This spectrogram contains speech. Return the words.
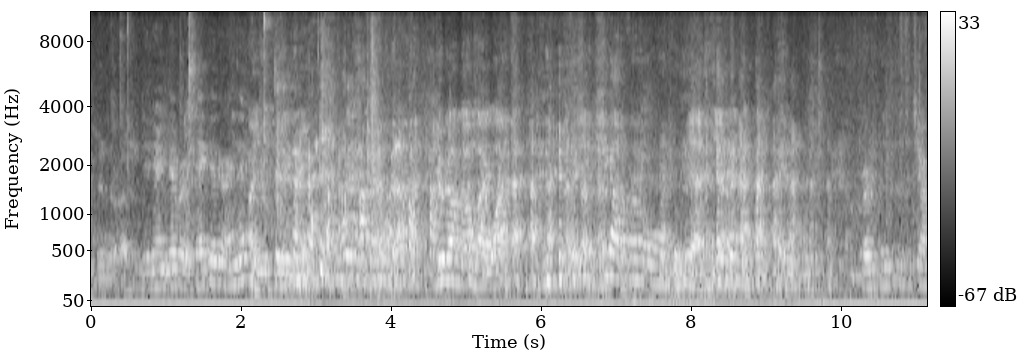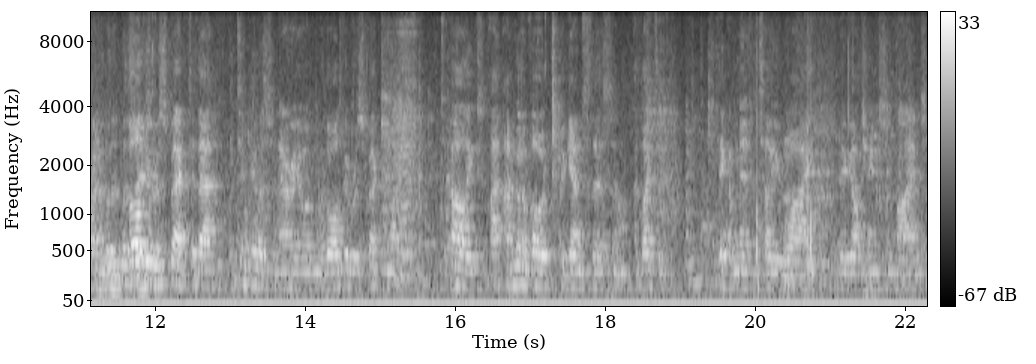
You didn't arrest him? You didn't give her a ticket or anything? Are you kidding me? You don't know my wife. She got a verbal warning. Yeah. Mr. Chairman, with with all due respect to that particular scenario, and with all due respect to my colleagues, I- I'm going to vote against this, and I'd like to take a minute and tell you why. Maybe I'll change some minds.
